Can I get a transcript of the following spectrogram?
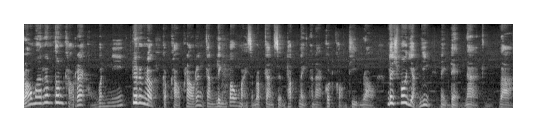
เรามาเริ่มต้นข่าวแรกของวันนี้ด้วยเรื่องราวเกี่ยวกับข่าวคราวเรื่องการเล็งเป้าหมายสำหรับการเสริมทัพในอนาคตของทีมเรา โดยเฉพาะอย่างยิ่งในแดนหน้ากันบ้าง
